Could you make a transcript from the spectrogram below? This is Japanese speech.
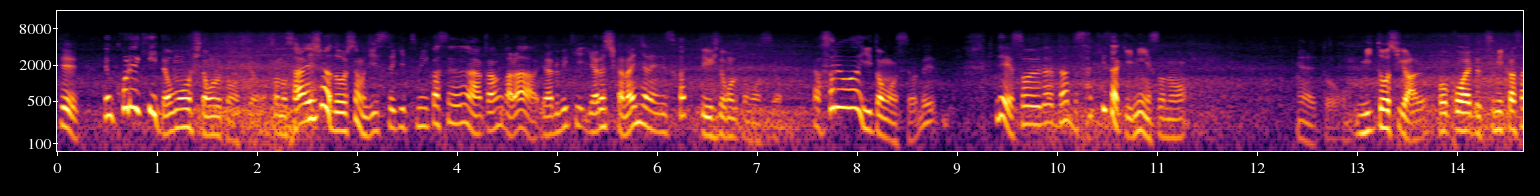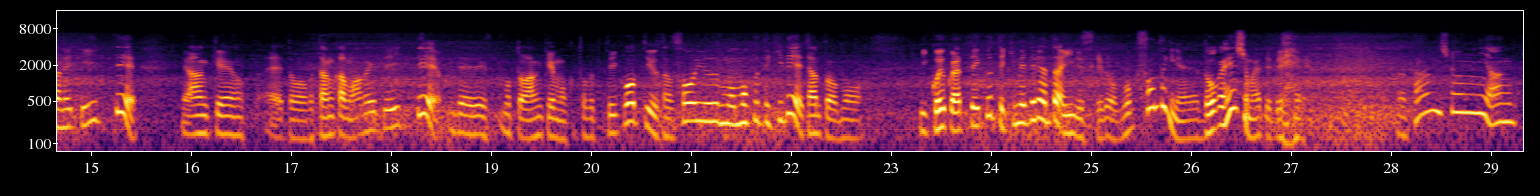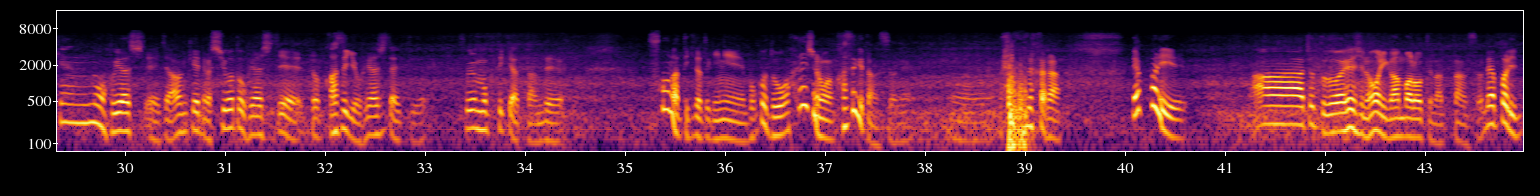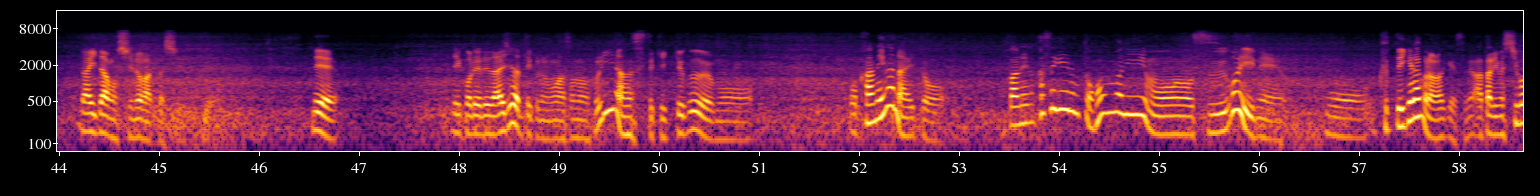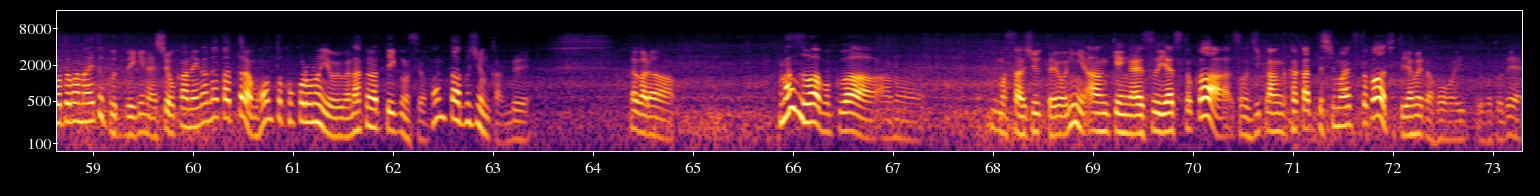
で、でもこれ聞いて思う人もおると思うんですよ。その最初はどうしても実績積み重ねなあかんから、やるべき、やるしかないんじゃないですかっていう人もおると思うんですよ。だからそれはいいと思うんですよ。で、でそれだだって先々に、その、えー、と見通しがある、こうやって積み重ねていって、案件、えー、と単価も上げていってで、もっと案件も届けていこうっていう、そういうも目的で、ちゃんともう、一個一個やっていくって決めてるんやったらいいんですけど、僕、その時ね、動画編集もやってて、単純に案件を増やして、じゃあ案件とか仕事を増やして、と稼ぎを増やしたいっていう、そういう目的やったんで、そうなってきた時に、僕は動画編集の方が稼げたんですよね。うん、だから、やっぱり、あー、ちょっと動画編集の方に頑張ろうってなったんですよ。で、やっぱりライターもしんどかったし。で、で、これで大事になってくるのは、そのフリーランスって結局、もう、お金がないと、お金が稼げると、ほんまにもう、すごいね、もう食っていけなくなるわけですね。当たり前、仕事がないと食っていけないし、お金がなかったら、もう本当心の余裕がなくなっていくんですよ。本当悪循環で。だから、まずは僕は、あの、今最初言ったように案件が安いやつとか、その時間がかかってしまうやつとかはちょっとやめた方がいいっていうことで、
